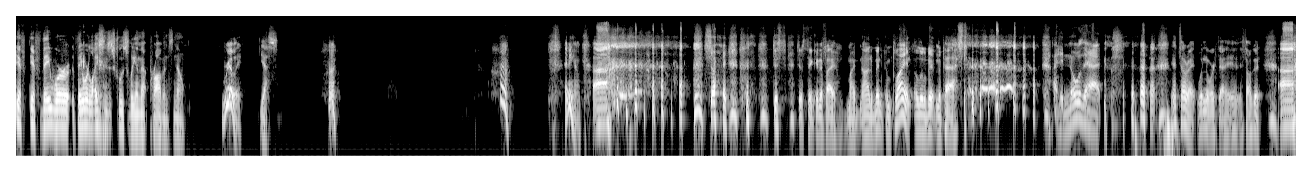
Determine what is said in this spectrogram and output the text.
If if they were they were licensed exclusively in that province, no. Really? Yes. Huh. Huh. Anyhow, uh, sorry, just just thinking if I might not have been compliant a little bit in the past. I didn't know that. That's all right. Wouldn't have worked out. It's all good. Uh,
